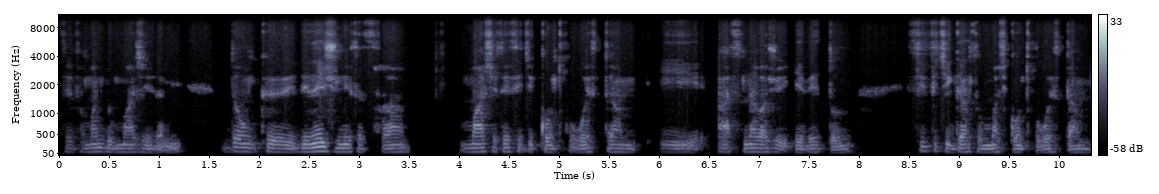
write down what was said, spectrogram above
C'est vraiment dommage, les amis. Donc, euh, dernière journée, ce sera Manchester City contre West Ham et Arsenal va jouer Everton. Si City gagne son match contre West Ham,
